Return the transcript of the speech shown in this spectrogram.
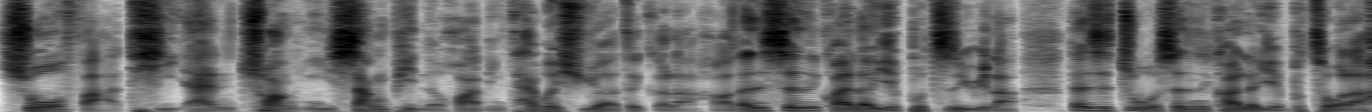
说法、提案、创意、商品的话，你才会需要这个啦。好，但是生日快乐也不至于啦，但是祝我生日快乐也不错啦。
